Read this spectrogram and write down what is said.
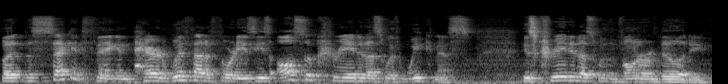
But the second thing, and paired with that authority, is He's also created us with weakness. He's created us with vulnerability.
